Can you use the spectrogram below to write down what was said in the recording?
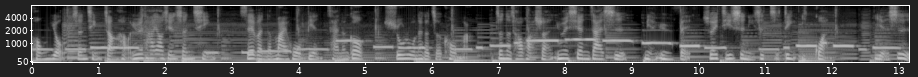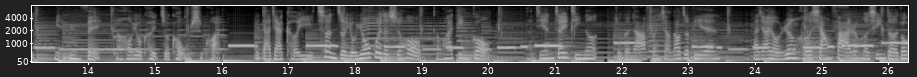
朋友申请账号，因为他要先申请 Seven 的卖货店才能够输入那个折扣码，真的超划算。因为现在是免运费，所以即使你是指定一罐，也是免运费，然后又可以折扣五十块。所以大家可以趁着有优惠的时候赶快订购。那今天这一集呢，就跟大家分享到这边。大家有任何想法、任何心得，都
